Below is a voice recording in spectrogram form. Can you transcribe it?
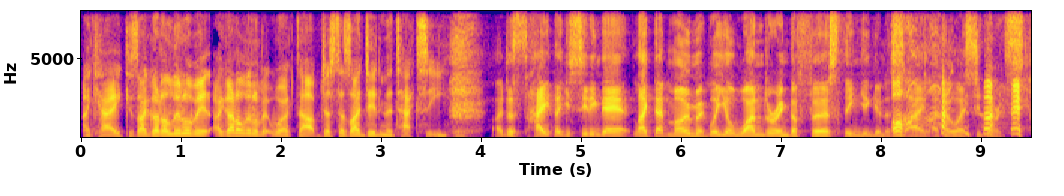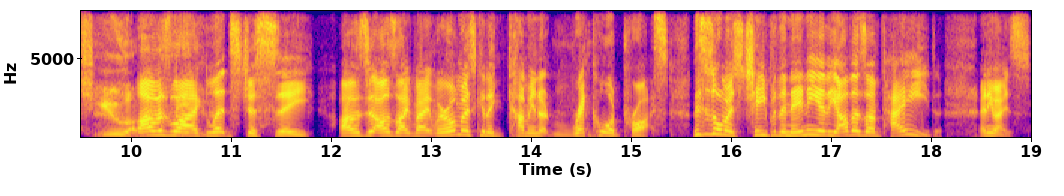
Okay, because I got a little bit, I got a little bit worked up, just as I did in the taxi. I just hate that you're sitting there, like that moment where you're wondering the first thing you're going to oh, say. Like I always sit there and stew. Oh, I was like, thing. let's just see. I was, I was like, mate, we're almost going to come in at record price. This is almost cheaper than any of the others I've paid. Anyways,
